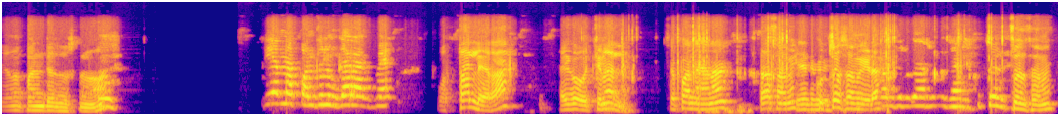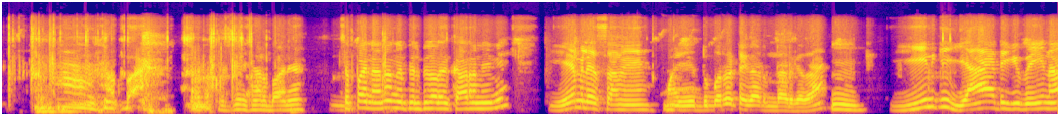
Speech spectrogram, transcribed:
ఏదో పని ఉంటే చూసుకుందాం. వస్తాను లేరా? అయ్యో వచ్చినా చెప్పండి నాయన. రా స్వామి. కూర్చో స్వామి కూర్చోండి. స్వామి. చేసినారు బానే. చెప్పండి నాన్న నేను పిలిపిలడానికి కారణం ఏమి? ఏమి లేదు స్వామి మా ఈ దుబ్బరొట్టెగాడు ఉన్నాడు కదా. ఈయనకి యాటికి పోయినా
